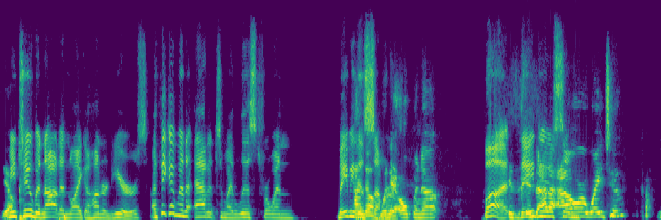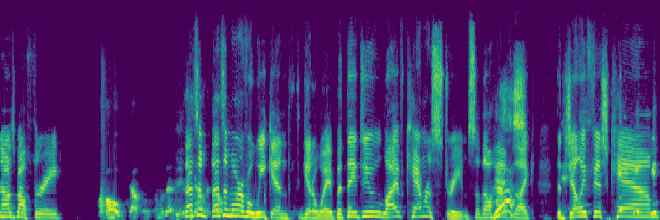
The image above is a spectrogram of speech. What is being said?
Yep. me too, but not in like a hundred years. I think I'm going to add it to my list for when maybe I this know summer. when they open up. but Is, they is that do an some. hour away too? No, it's about three. Oh, that, oh, that is. That's a that's a more of a weekend getaway, but they do live camera streams, so they'll have Yes. like the jellyfish cam.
